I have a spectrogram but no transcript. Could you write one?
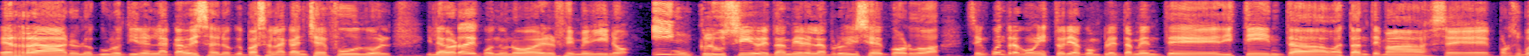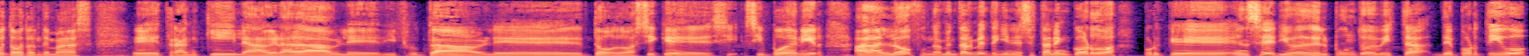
es raro lo que uno tiene en la cabeza de lo que pasa en la cancha de fútbol. Y la verdad que cuando uno va a ver el femenino, inclusive también en la provincia de Córdoba, se encuentra con una historia completamente distinta, bastante más, eh, por supuesto, bastante más eh, tranquila, agradable, disfrutable, todo. Así que si, si pueden ir, háganlo, fundamentalmente quienes están en Córdoba, porque en serio, desde el punto de vista deportivo,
